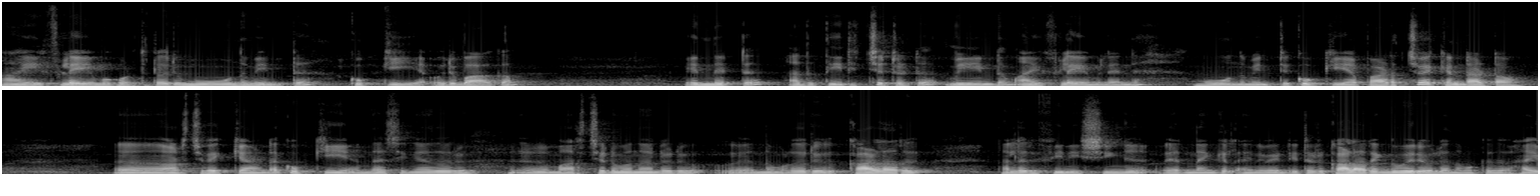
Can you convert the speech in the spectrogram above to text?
ഹൈ ഫ്ലെയിം കൊടുത്തിട്ട് ഒരു മൂന്ന് മിനിറ്റ് കുക്ക് ചെയ്യുക ഒരു ഭാഗം. എന്നിട്ട് അത് തിരിച്ചിട്ടിട്ട് വീണ്ടും ഹൈ ഫ്ലെയിമിൽ തന്നെ മൂന്ന് മിനിറ്റ് കുക്ക് ചെയ്യുക. അപ്പോൾ അടച്ചു വെക്കണ്ട കേട്ടോ അടച്ച് വെക്കാണ്ട് കുക്ക് ചെയ്യുക. എന്താ വെച്ച് കഴിഞ്ഞാൽ അതൊരു മറിച്ചിടുമ്പോൾ നല്ലൊരു നമ്മളൊരു കളറ് നല്ലൊരു ഫിനിഷിങ് വരണമെങ്കിൽ അതിന് വേണ്ടിയിട്ട് ഒരു കളറിങ് വരുമല്ലോ നമുക്ക് ഹൈ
